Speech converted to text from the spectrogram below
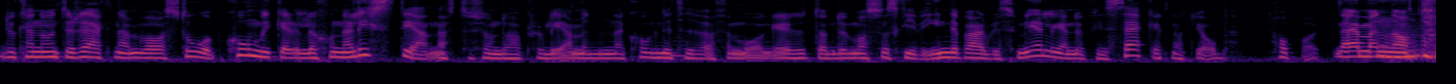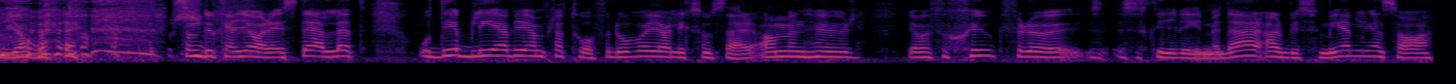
du kan nog inte räkna med att vara ståuppkomiker eller journalist igen eftersom du har problem med dina kognitiva förmågor utan du måste skriva in det på Arbetsförmedlingen. Det finns säkert något jobb. Hoppar. Nej men något jobb som du kan göra istället. Och det blev ju en platå för då var jag liksom så här, ja men hur, jag var för sjuk för att skriva in mig där. Arbetsförmedlingen sa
